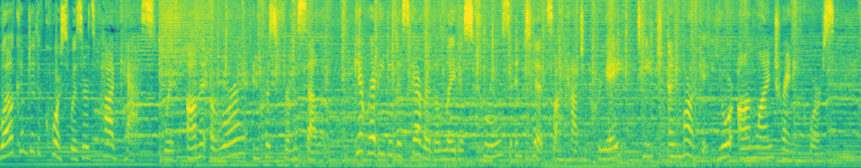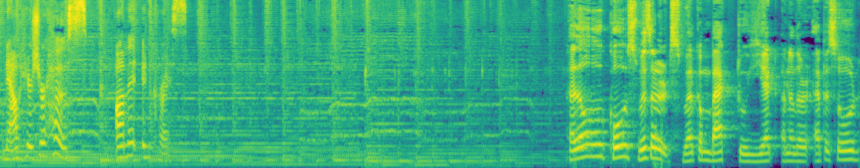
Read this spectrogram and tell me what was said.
Welcome to the Course Wizards podcast with Amit Arora and Christopher Maselli. Get ready to discover the latest tools and tips on how to create, teach, and market your online training course. Now, here's your hosts, Amit and Chris. Hello, Course Wizards. Welcome back to yet another episode.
